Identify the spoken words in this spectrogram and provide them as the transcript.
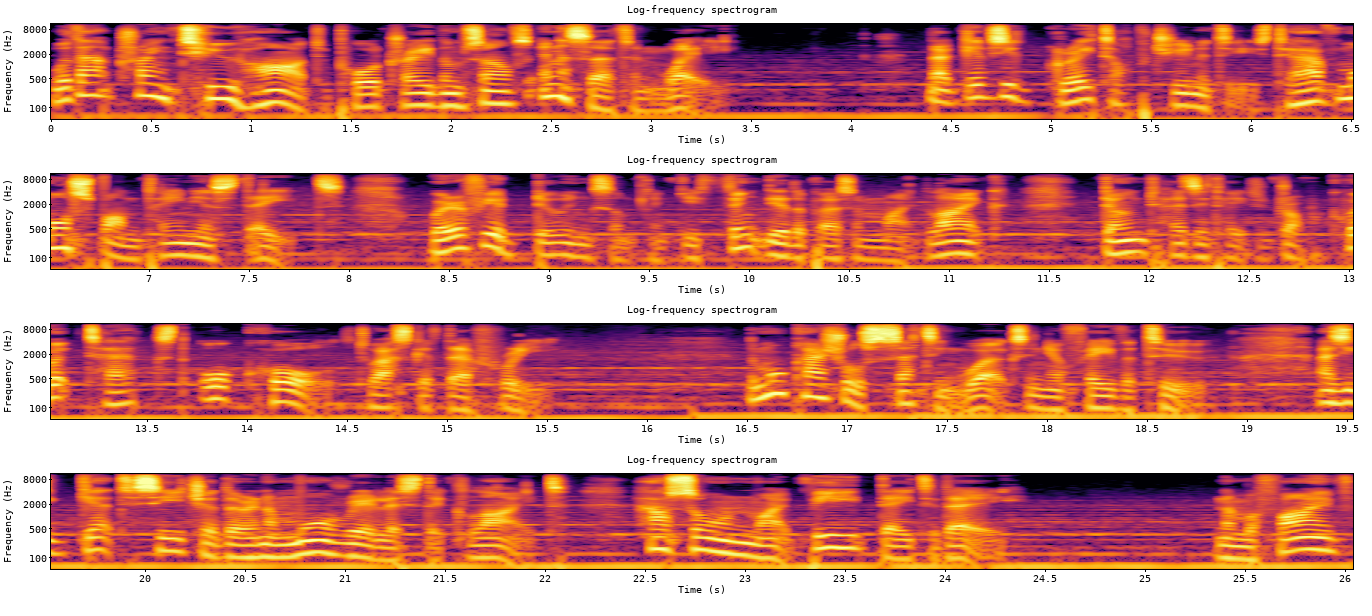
without trying too hard to portray themselves in a certain way. That gives you great opportunities to have more spontaneous dates, where if you're doing something you think the other person might like, don't hesitate to drop a quick text or call to ask if they're free. The more casual setting works in your favour too, as you get to see each other in a more realistic light, how someone might be day to day. Number 5.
